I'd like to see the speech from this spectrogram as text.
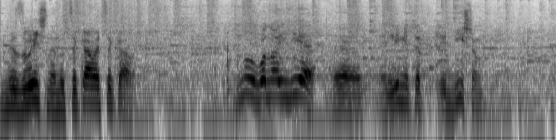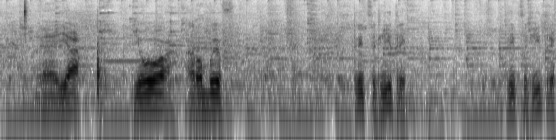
незвичне, ну цікаве, цікаве. Ну, воно і є е, limited edition. Е, Я його робив 30 літрів. 30 літрів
